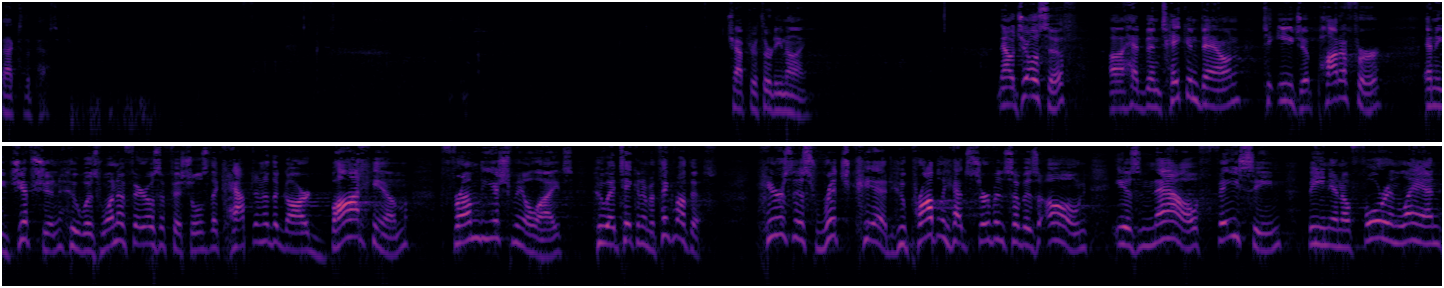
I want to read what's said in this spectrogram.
Back to the passage. Chapter 39. Now Joseph uh, had been taken down to Egypt. Potiphar, an Egyptian who was one of Pharaoh's officials, the captain of the guard, bought him from the Ishmaelites who had taken him. But think about this. Here's this rich kid who probably had servants of his own, is now facing being in a foreign land,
